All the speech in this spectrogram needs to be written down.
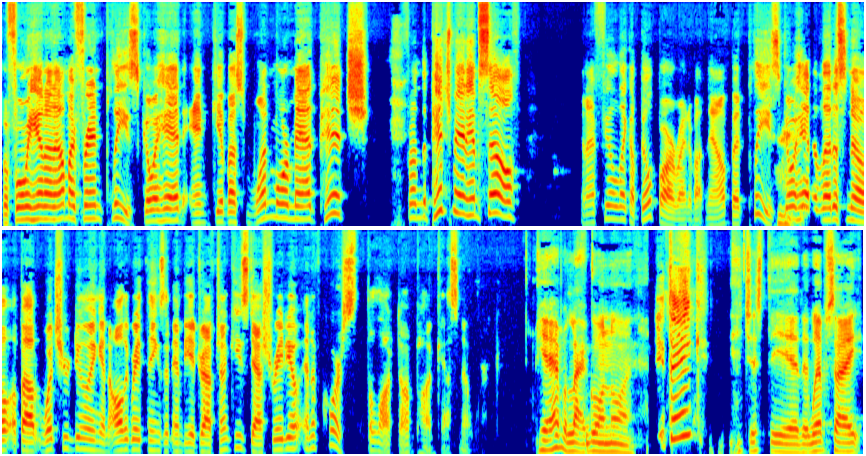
before we head on out, my friend, please go ahead and give us one more mad pitch from the pitchman himself. And I feel like a built bar right about now, but please go ahead and let us know about what you're doing and all the great things at NBA Draft Junkies, Dash Radio, and of course, the Locked On Podcast Network. Yeah, I have a lot going on. You think? Just the uh, the website,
